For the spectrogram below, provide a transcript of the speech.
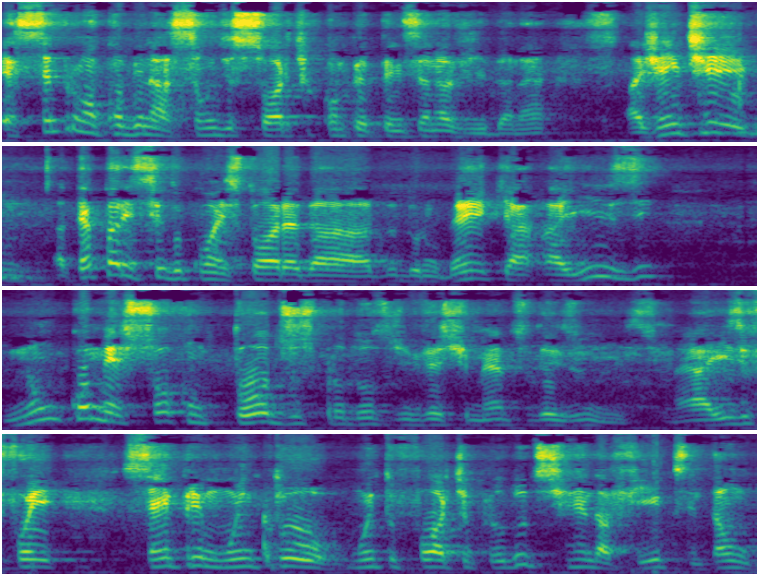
é sempre uma combinação de sorte e competência na vida, né? A gente, até parecido com a história da, do, do Nubank, a, a Easy não começou com todos os produtos de investimentos desde o início. Né? A Easy foi sempre muito, muito forte em produtos de renda fixa, então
